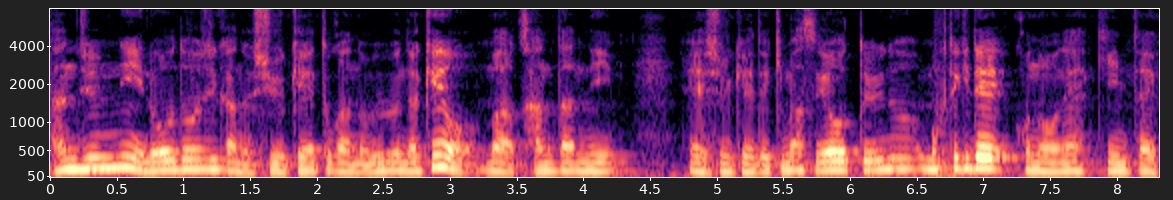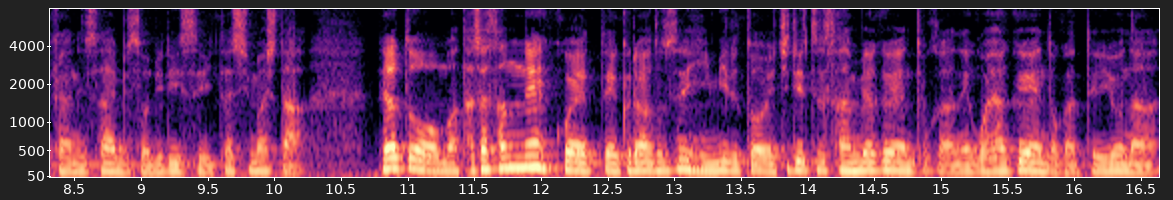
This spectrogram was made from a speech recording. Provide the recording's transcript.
単純に労働時間の集計とかの部分だけをまあ簡単に集計できますよというのを目的でこのね勤怠管理サービスをリリースいたしました。であと、まあ、他社さんねこうやってクラウド製品見ると一律300円とかね500円とかっていうような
